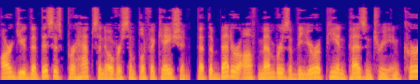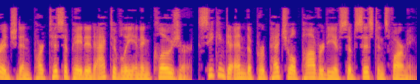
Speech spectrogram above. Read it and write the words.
argued that this is perhaps an oversimplification, that the better-off members of the European peasantry encouraged and participated actively in enclosure, seeking to end the perpetual poverty of subsistence farming.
